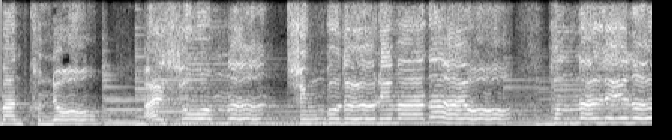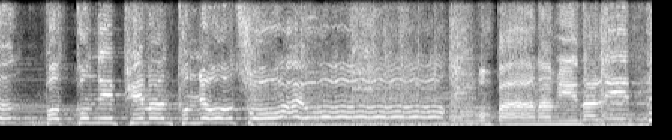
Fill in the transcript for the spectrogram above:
많군요. 알 수 없는 친구들이 많아요. 흩날리는 벚꽃잎이 많군요. 좋아요. 봄바람이 날리며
